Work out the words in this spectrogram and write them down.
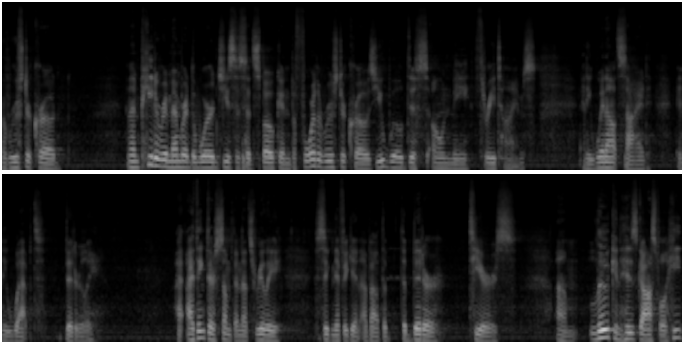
a rooster crowed. And then Peter remembered the word Jesus had spoken Before the rooster crows, you will disown me three times. And he went outside and he wept bitterly. I, I think there's something that's really significant about the, the bitter tears. Um, Luke, in his gospel, he,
